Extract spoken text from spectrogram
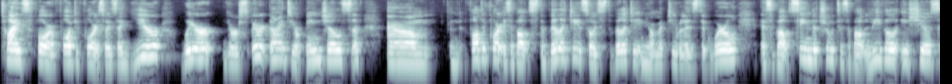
twice four 44 so it's a year where your spirit guides your angels um 44 is about stability so it's stability in your materialistic world. It's about seeing the truth it's about legal issues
